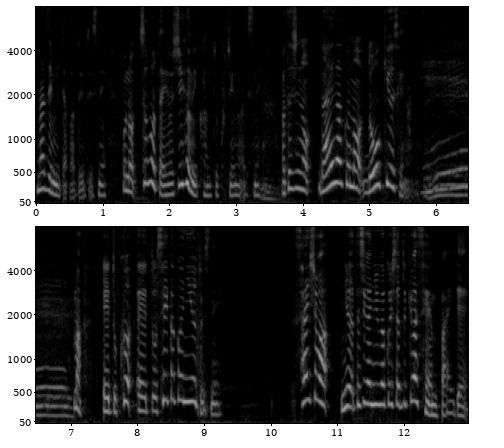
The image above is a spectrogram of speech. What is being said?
なぜ見たかというとですねこの坪田義文監督というのはですね、私の大学の同級生なんです。まあえっとくえっと正確に言うとですね最初はに私が入学した時は先輩で、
